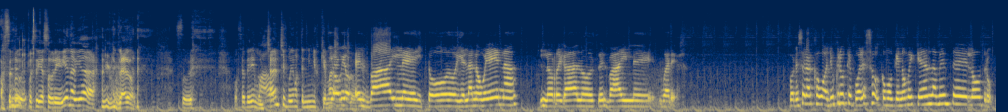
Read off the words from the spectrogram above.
O sea, después ya sobrevivía a Navidad. Claro. Sobre- O sea, teníamos un chancho y podíamos tener niños quemados. obvio, el baile y todo, y en la novena, los regalos, el baile, whatever. Por eso era como, yo creo que por eso como que no me queda en la mente lo otro.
